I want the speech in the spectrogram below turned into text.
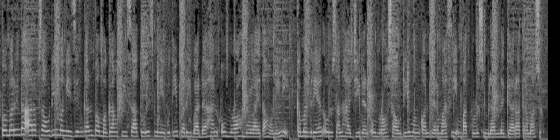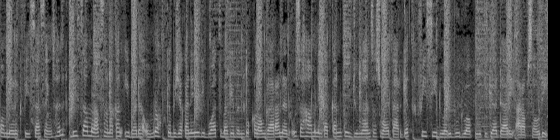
Pemerintah Arab Saudi mengizinkan pemegang visa turis mengikuti peribadahan umroh mulai tahun ini. Kementerian Urusan Haji dan Umroh Saudi mengkonfirmasi 49 negara termasuk pemilik visa Schengen bisa melaksanakan ibadah umroh. Kebijakan ini dibuat sebagai bentuk kelonggaran dan usaha meningkatkan kunjungan sesuai target visi 2023 dari Arab Saudi.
